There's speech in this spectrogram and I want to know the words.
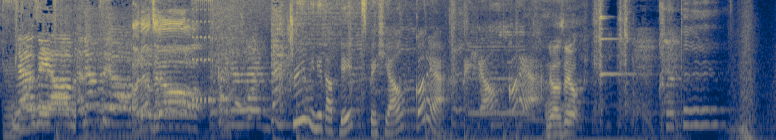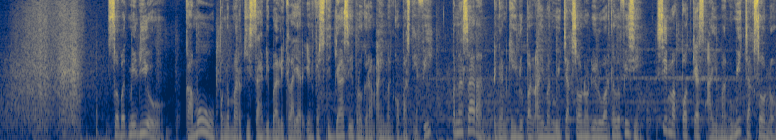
안녕하세요. 안녕하세요. 안녕하세요. 3 Minute Update spesial Korea. 안녕하세요. Sobat Medio, kamu penggemar kisah di balik layar investigasi program Aiman Kompas TV? Penasaran dengan kehidupan Aiman Wicaksono di luar televisi? Simak podcast Aiman Wicaksono,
